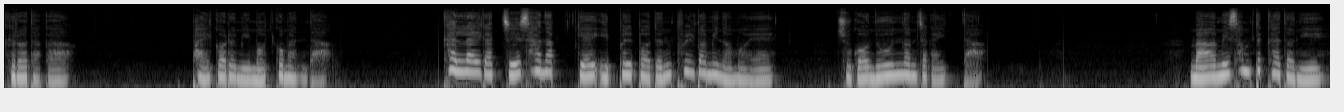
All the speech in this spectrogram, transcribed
그러다가 발걸음이 멎고 만다. 칼날같이 사납게 잎을 뻗은 풀더미 너머에 죽어 누운 남자가 있다. 마음이 섬뜩하더니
